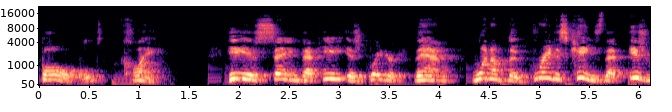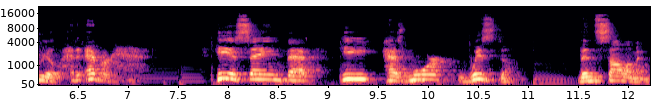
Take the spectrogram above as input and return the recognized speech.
bold claim. He is saying that he is greater than one of the greatest kings that Israel had ever had. He is saying that he has more wisdom than Solomon,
